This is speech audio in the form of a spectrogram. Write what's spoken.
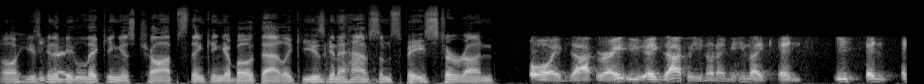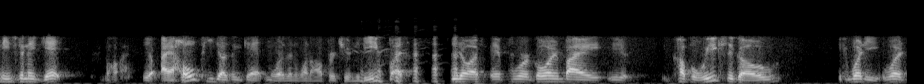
Oh, he's going to be licking his chops thinking about that. Like he's going to have some space to run. Oh, exactly right. You, exactly. You know what I mean? Like, and and and he's going to get. You know, I hope he doesn't get more than one opportunity. But you know, if if we're going by you know, a couple weeks ago, what he what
